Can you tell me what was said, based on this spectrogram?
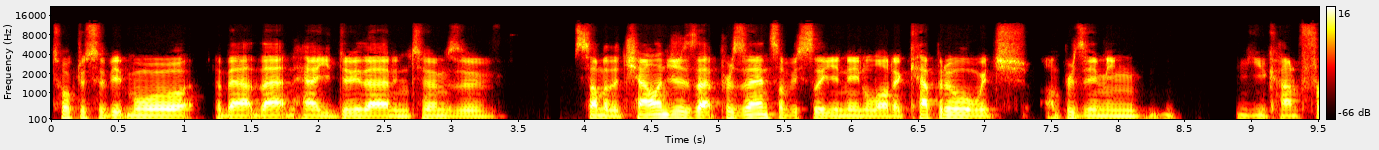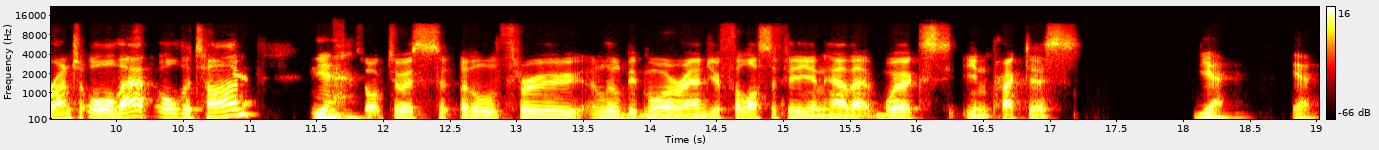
talk to us a bit more about that and how you do that in terms of some of the challenges that presents. Obviously, you need a lot of capital, which I'm presuming you can't front all that all the time. Yeah talk to us a little through a little bit more around your philosophy and how that works in practice yeah yeah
